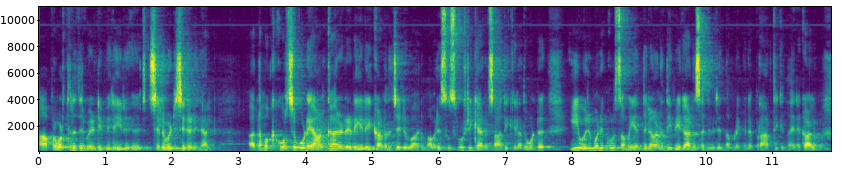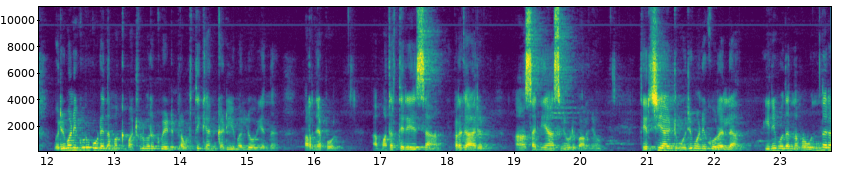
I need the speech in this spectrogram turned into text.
ആ പ്രവർത്തനത്തിന് വേണ്ടി വിലയിൽ ചെലവഴിച്ചു കഴിഞ്ഞാൽ നമുക്ക് കുറച്ചുകൂടി ആൾക്കാരുടെ ഇടയിലേക്ക് കടന്നു ചെല്ലുവാനും അവരെ ശുശ്രൂഷിക്കാനും സാധിക്കില്ല. അതുകൊണ്ട് ഈ ഒരു മണിക്കൂർ സമയം എന്തിനാണ് ദിവ്യഗാന സന്നിധിയിൽ നമ്മളിങ്ങനെ പ്രാർത്ഥിക്കുന്നത്? അതിനേക്കാളും ഒരു മണിക്കൂർ കൂടെ നമുക്ക് മറ്റുള്ളവർക്ക് വേണ്ടി പ്രവർത്തിക്കാൻ കഴിയുമല്ലോ എന്ന് പറഞ്ഞപ്പോൾ മദർ തെരേസ ഇപ്രകാരം ആ സന്യാസിനോട് പറഞ്ഞു തീർച്ചയായിട്ടും ഒരു മണിക്കൂറല്ല ഇനി മുതൽ നമ്മൾ ഒന്നര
